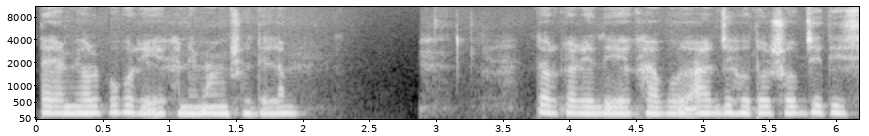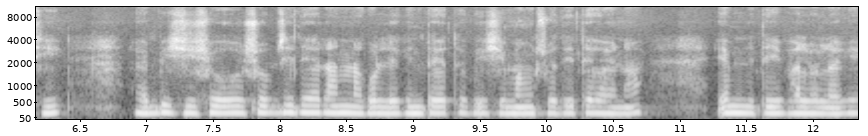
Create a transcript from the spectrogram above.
তাই আমি অল্প করে এখানে মাংস দিলাম। তরকারি দিয়ে খাব। আর যেহেতু সবজি দিছি বেশি সবজি দিয়ে রান্না করলে কিন্তু এত বেশি মাংস দিতে হয় না, এমনিতেই ভালো লাগে।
